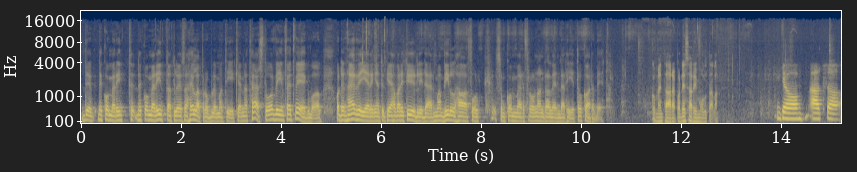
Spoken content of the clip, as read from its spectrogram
det, det, kommer inte, det kommer inte att lösa hela problematiken. Att här står vi inför ett vägval. Och den här regeringen tycker jag har varit tydlig där. Man vill ha folk som kommer från andra länder hit och arbeta. Kommentarer på det, Sari Multala? Ja, alltså,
